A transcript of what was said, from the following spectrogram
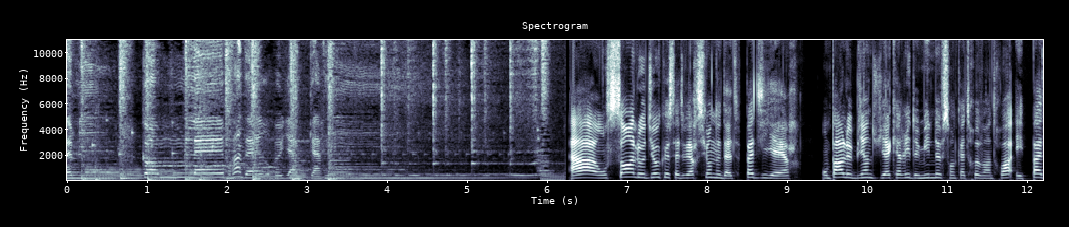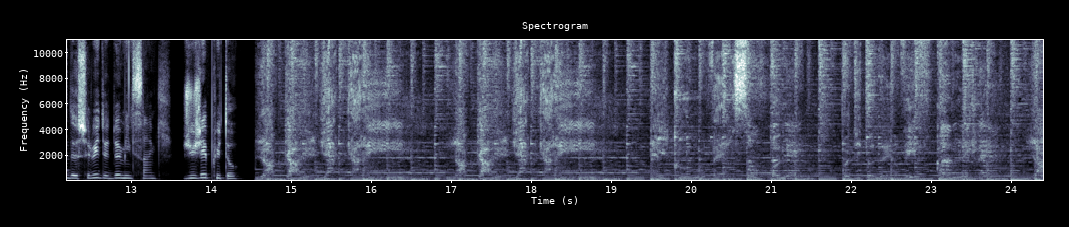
Amis, comme les d'herbe. Ah, on sent à l'audio que cette version ne date pas d'hier. On parle bien du Yakari de 1983 et pas de celui de 2005. Jugez plutôt. Yakari, Yakari, Yakari, Yakari. Il court vers son petit tonnerre vif comme l'éclair.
